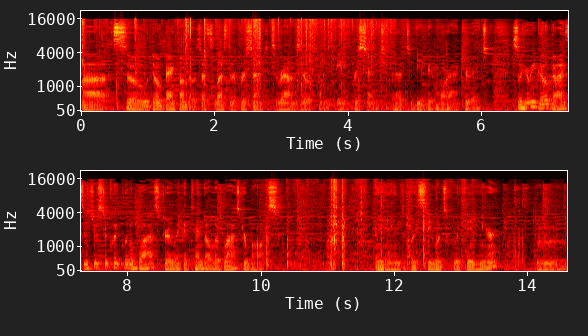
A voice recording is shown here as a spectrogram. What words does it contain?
Uh, so don't bank on those. That's less than a percent. It's around 0.8% uh, to be a bit more accurate. So here we go, guys. It's just a quick little blaster, like a $10 blaster box. And let's see what's within here. Mm,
